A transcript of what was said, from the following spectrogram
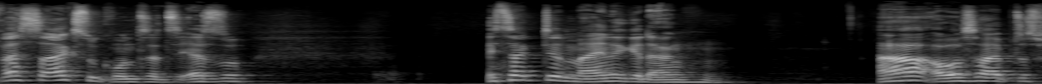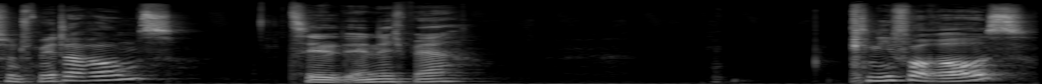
Was sagst du grundsätzlich? Also, ich sag dir meine Gedanken. A, außerhalb des 5-Meter-Raums. Zählt eh nicht mehr. Knie voraus.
